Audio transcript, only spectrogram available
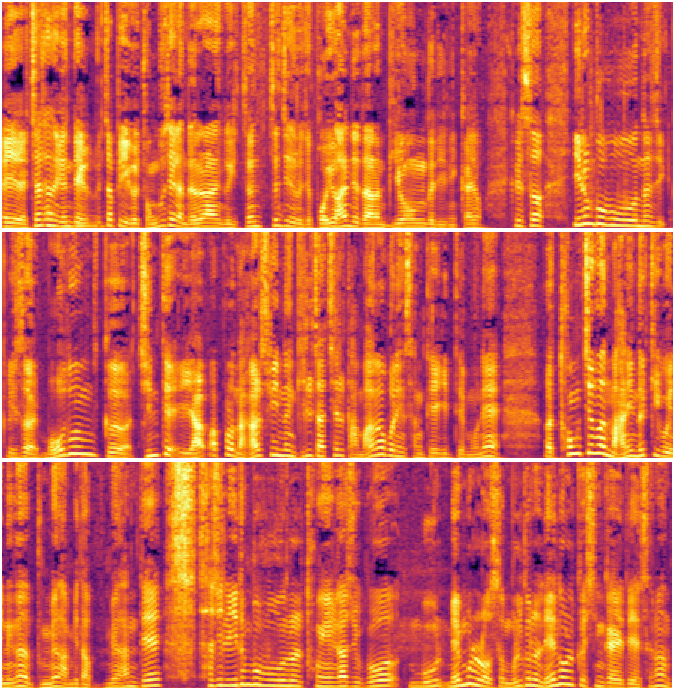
예, 예 재산세 근데 음. 어차피 그 종부세가 늘어나는 그 전, 전체적으로 이제 보유하는 데 따른 비용들이니까요. 그래서 이런 부분은 그래서 모든 그 진퇴 앞으로 나갈 수 있는 길 자체를 다 막아버린 상태이기 때문에 어, 통증은 많이 느끼고 있는 건 분명합니다. 분명한데 사실 이런 부분을 통해 가지고 매물로서 물건을 내놓을 것인가에 대해서는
